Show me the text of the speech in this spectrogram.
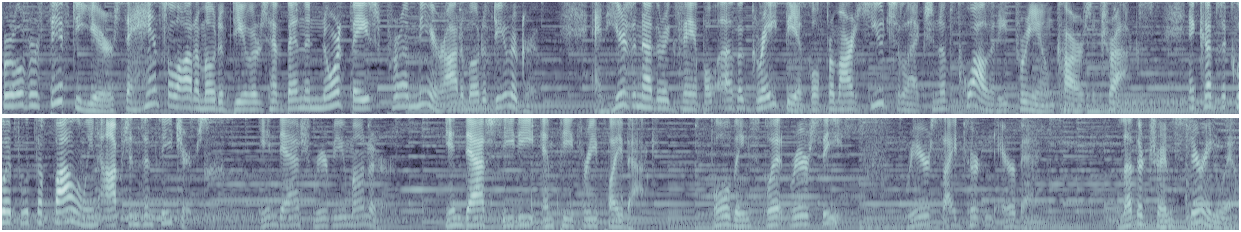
For over 50 years, the Hansel Automotive Dealers have been the North Bay's premier automotive dealer group. And here's another example of a great vehicle from our huge selection of quality pre owned cars and trucks. And comes equipped with the following options and features in dash rear view monitor, in dash CD MP3 playback, folding split rear seat, rear side curtain airbags, leather trimmed steering wheel,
